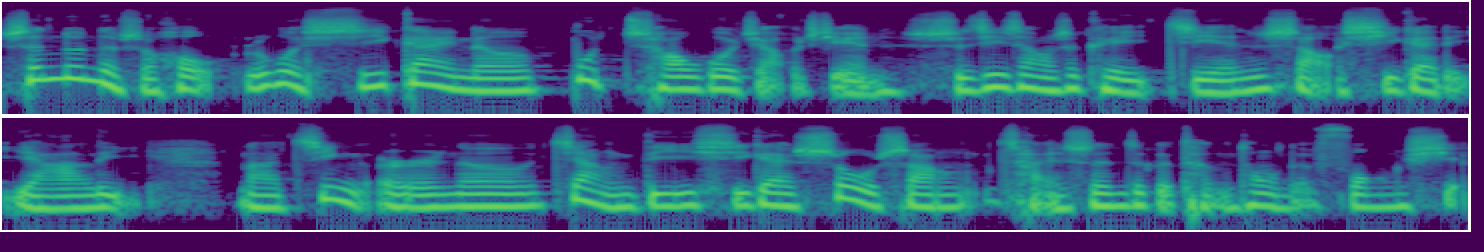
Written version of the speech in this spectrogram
深蹲的时候，如果膝盖呢不超过脚尖，实际上是可以减少膝盖的压力，那进而呢降低膝盖受伤产生这个疼痛的风险。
